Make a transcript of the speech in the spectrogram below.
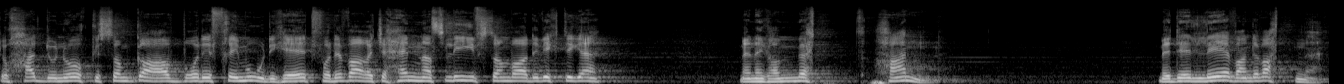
da hadde hun noe som gav både frimodighet, for det var ikke hennes liv som var det viktige, men jeg har møtt Han med det levende vannet.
